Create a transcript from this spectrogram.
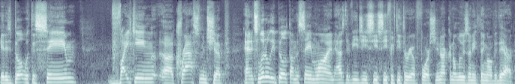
It is built with the same Viking uh, craftsmanship and it's literally built on the same line as the VGCC 5304, so you're not going to lose anything over there.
